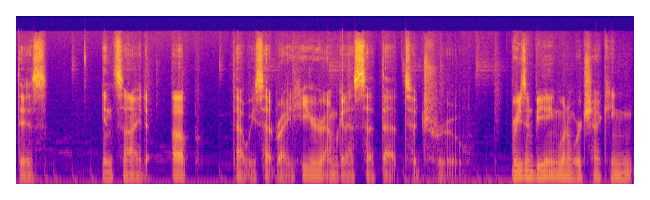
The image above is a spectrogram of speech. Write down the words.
this inside up that we set right here. I'm going to set that to true. Reason being, when we're checking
